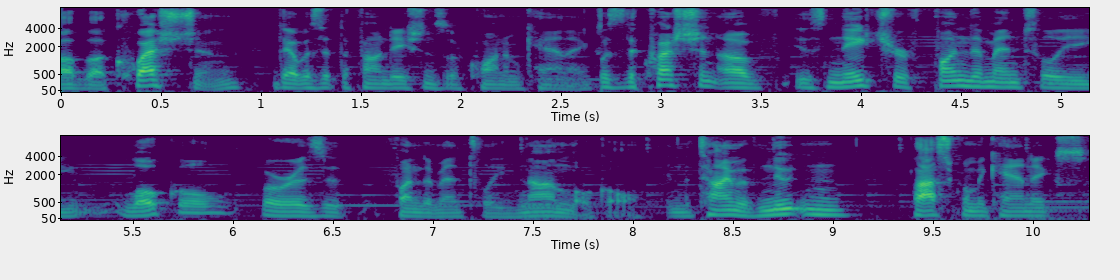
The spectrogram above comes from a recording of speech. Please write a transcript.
of a question that was at the foundations of quantum mechanics was the question of is nature fundamentally local or is it fundamentally non-local? In the time of Newton, classical mechanics,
